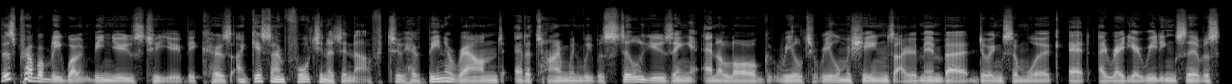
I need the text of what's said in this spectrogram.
this probably won't be news to you because I guess I'm fortunate enough to have been around at a time when we were still using analog reel to reel machines. I remember doing some work at a radio reading service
